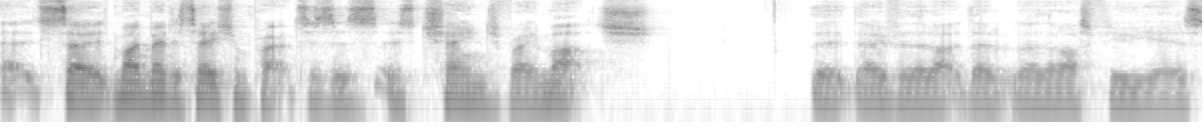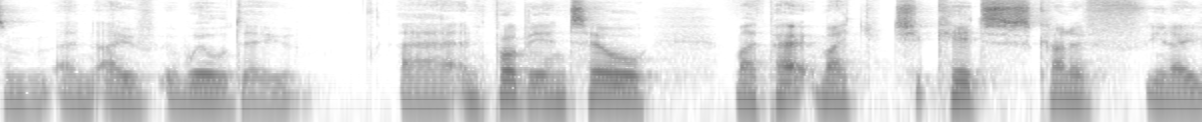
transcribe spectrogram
uh, so my meditation practice has, has changed very much the, over the, the, the last few years, and and over, will do, uh, and probably until my my kids kind of you know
